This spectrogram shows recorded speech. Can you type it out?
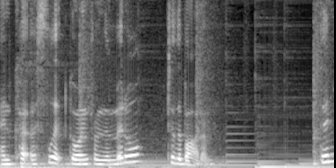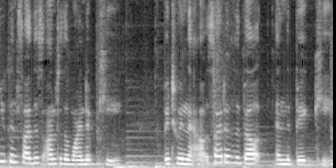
and cut a slit going from the middle to the bottom. Then you can slide this onto the wind-up key, between the outside of the belt and the big key.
